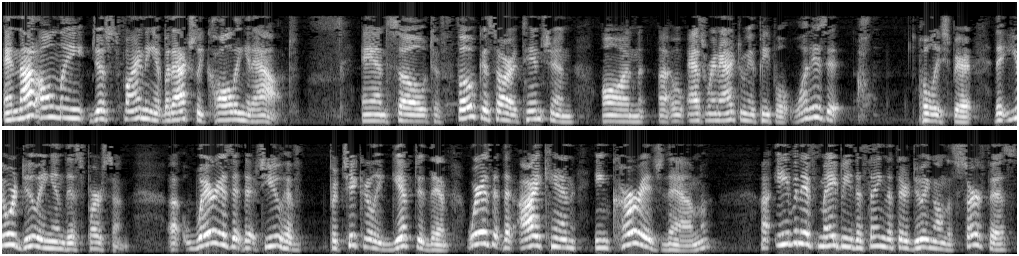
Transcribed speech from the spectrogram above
And not only just finding it, but actually calling it out. And so to focus our attention on, uh, as we're interacting with people, what is it, Holy Spirit, that you're doing in this person? Uh, where is it that you have particularly gifted them? Where is it that I can encourage them, uh, even if maybe the thing that they're doing on the surface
